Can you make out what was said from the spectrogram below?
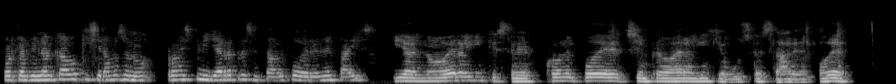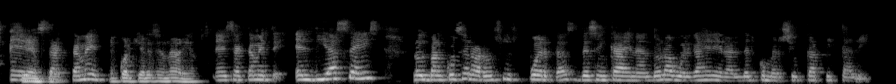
Porque al fin y al cabo, quisiéramos o no, Rojas Pinilla representaba el poder en el país. Y al no haber alguien que esté con el poder, siempre va a haber alguien que busca estar en el poder, Siempre. Exactamente. en cualquier escenario. Exactamente. El día 6, los bancos cerraron sus puertas, desencadenando la huelga general del comercio capitali-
